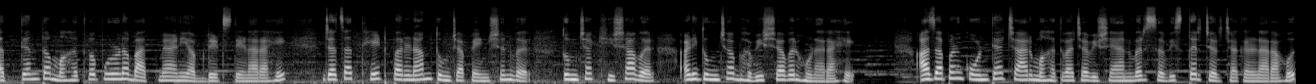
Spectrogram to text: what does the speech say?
अत्यंत महत्त्वपूर्ण बातम्या आणि अपडेट्स देणार आहे ज्याचा थेट परिणाम तुमच्या पेन्शनवर तुमच्या खिशावर आणि तुमच्या भविष्यावर होणार आहे. आज आपण कोणत्या चार महत्त्वाच्या विषयांवर सविस्तर चर्चा करणार आहोत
